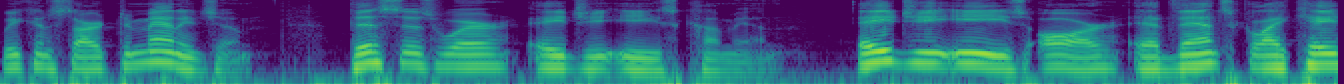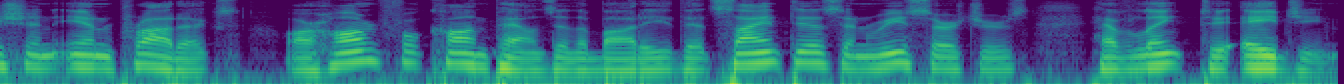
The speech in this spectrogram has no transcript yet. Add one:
we can start to manage them. This is where AGEs come in. AGEs are advanced glycation end products are harmful compounds in the body that scientists and researchers have linked to aging.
